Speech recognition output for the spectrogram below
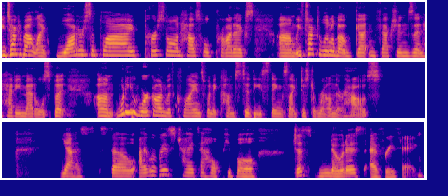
you talked about like water supply personal and household products um, we've talked a little about gut infections and heavy metals, but um, what do you work on with clients when it comes to these things, like just around their house? Yes. So I always try to help people just notice everything.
